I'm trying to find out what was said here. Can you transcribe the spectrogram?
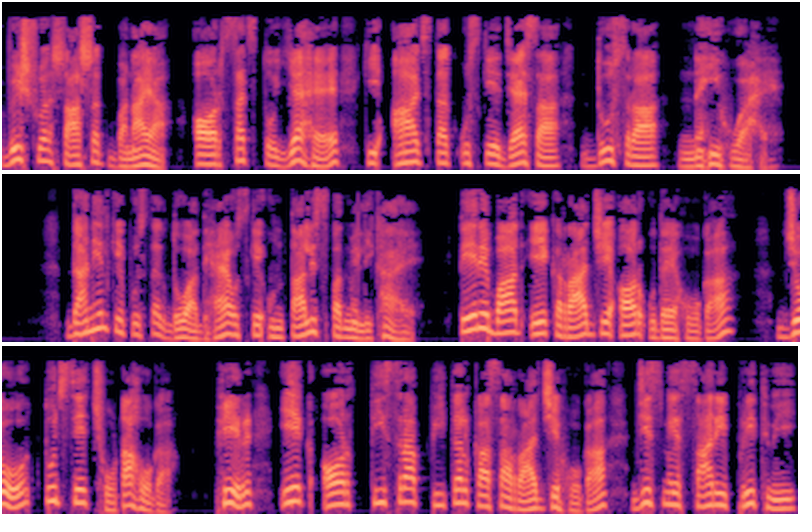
विश्व शासक बनाया और सच तो यह है कि आज तक उसके जैसा दूसरा नहीं हुआ है। दानियल की पुस्तक दो अध्याय उसके उनतालीस पद में लिखा है, तेरे बाद एक राज्य और उदय होगा जो तुझसे छोटा होगा। फिर एक और तीसरा पीतल का सा राज्य होगा, जिसमें सारी पृथ्वी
